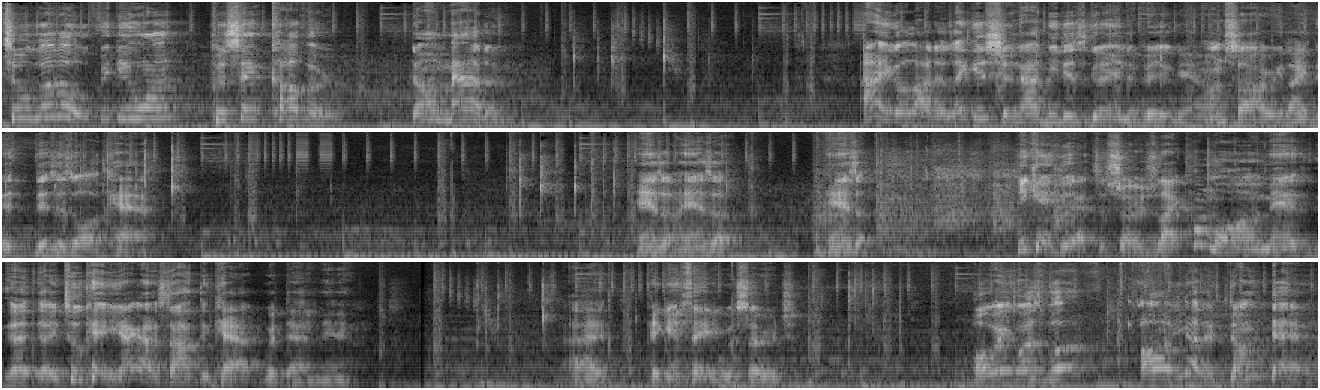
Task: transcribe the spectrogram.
Too little, 51% covered. Don't matter. I ain't gonna lie, the Lakers should not be this good in the video game. I'm sorry, like this, this is all cap. Hands up, hands up, hands up. He can't do that to Serge. Like, come on, man. Uh, uh, like, 2K, I gotta stop the cap with that, man. All right, pick and fade with Serge. Oh wait, Westbrook. Oh, you gotta dunk that.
